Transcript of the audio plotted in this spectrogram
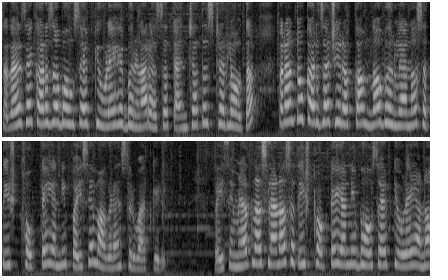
सदरचे कर्ज भाऊसाहेब किवळे हे भरणार असं त्यांच्यातच ठरलं होतं परंतु कर्जाची रक्कम न भरल्यानं सतीश थोपटे यांनी पैसे मागण्यास सुरुवात केली. पैसे मिळत नसल्यानं सतीश थोपटे यांनी भाऊसाहेब किवळे यांना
